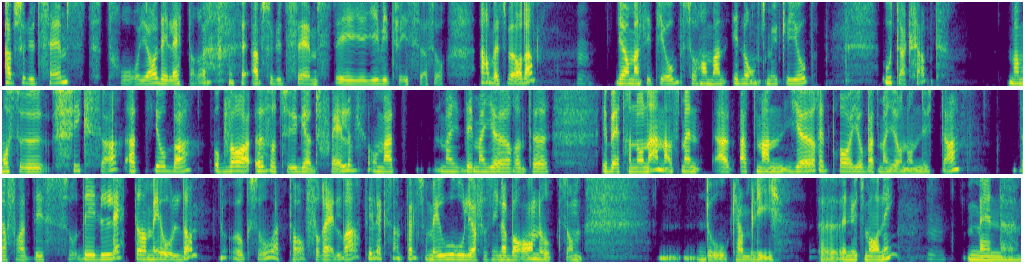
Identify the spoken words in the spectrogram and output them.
Absolut sämst tror jag, det är lättare. Absolut sämst är givetvis alltså, arbetsbördan. Mm. Gör man sitt jobb så har man enormt mycket jobb. Otacksamt. Man måste fixa att jobba och vara övertygad själv om att man, det man gör inte är bättre än någon annans, men att, att man gör ett bra jobb, att man gör någon nytta. Därför att det är, så, det är lättare med åldern också att ha föräldrar till exempel som är oroliga för sina barn och som då kan bli eh, en utmaning. Mm. Men eh,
